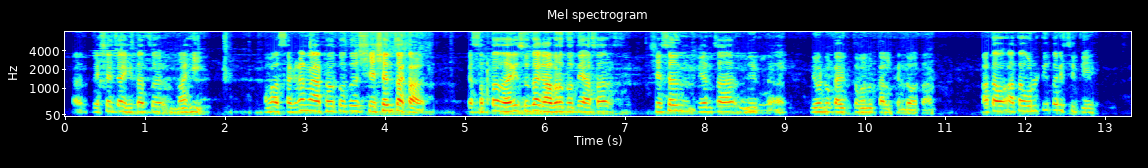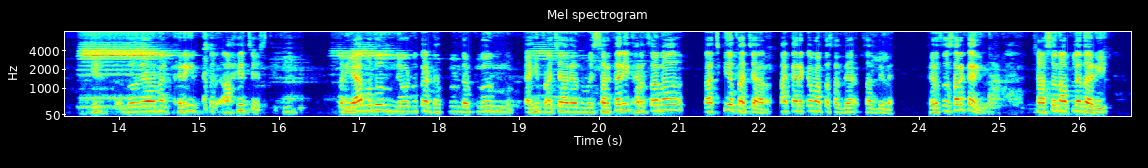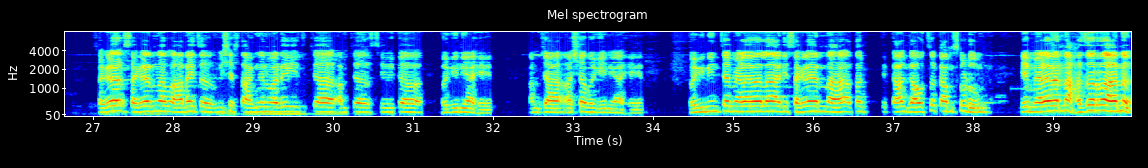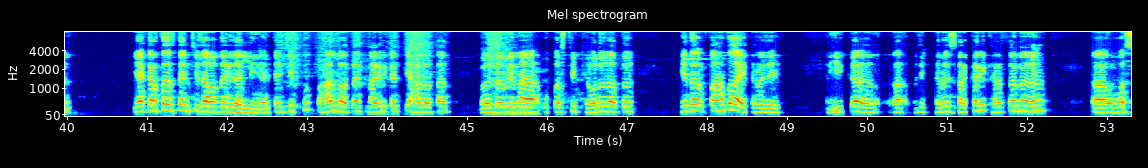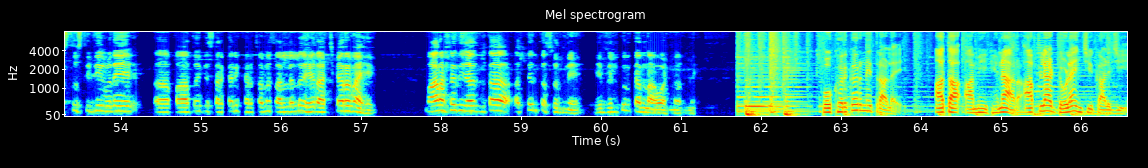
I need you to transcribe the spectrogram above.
देशाच्या हिताचं नाही. आम्हाला सगळ्यांना आठवतो तर शेषनचा काळ. त्या सत्ताधारी सुद्धा घाबरत होते असा शेषन यांचा नियुक्त निवडणूक आयुक्त म्हणून कालखंड होता. आता आता उलटी परिस्थिती आहे. ही दुर्दैवानं खरी तर आहेच स्थिती. पण यामधून निवडणुका ढकलून ढकलून काही प्रचार या म्हणजे सरकारी खर्चानं राजकीय प्रचार हा कार्यक्रम आता सध्या चाललेला आहे. खर्च सरकारी शासन आपल्या दारी. सगळ्या सगळ्यांना आणायचं विशेषतः अंगणवाडीच्या आमच्या सेविका भगिनी आहेत आमच्या आशा भगिनी आहेत. भगिनींच्या मेळाव्याला आणि सगळ्यांना आता ते का गावचं काम सोडून हे मेळाव्यांना हजर राहणं याकरताच त्यांची जबाबदारी झाली. आणि त्यांचे खूप हाल होत आहेत नागरिकांचे हाल होतात. बळजबरीना उपस्थित ठेवलं जातं. हे तर पाहतो आहे खरं म्हणजे. ही म्हणजे खरं म्हणजे सरकारी खर्चानं वस्तुस्थितीमध्ये पाहतोय की सरकारी खर्चानं चाललेलं हे राजकारण आहे. महाराष्ट्राची जनता अत्यंत सुज्ञ आहे. हे बिलकुल त्यांना आवडणार नाही. पोखरकर नेत्रालय. आता आम्ही घेणार आपल्या डोळ्यांची काळजी.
